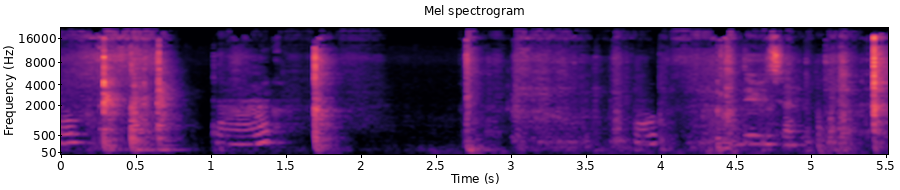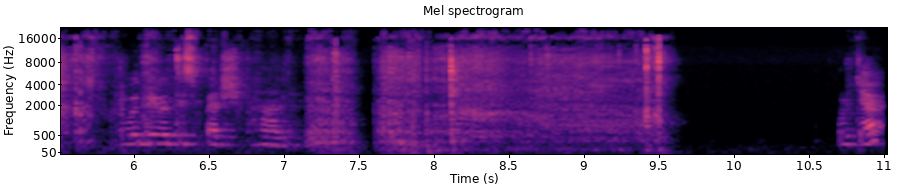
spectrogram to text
Оп. Так. Оп. Дивіться. Ви дивитесь перші погнали. Крутяк?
